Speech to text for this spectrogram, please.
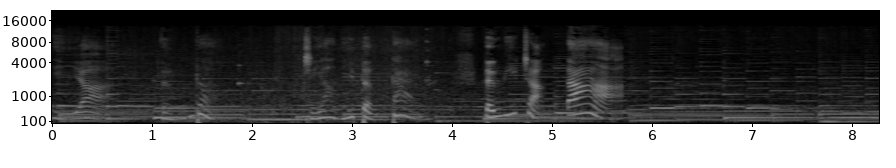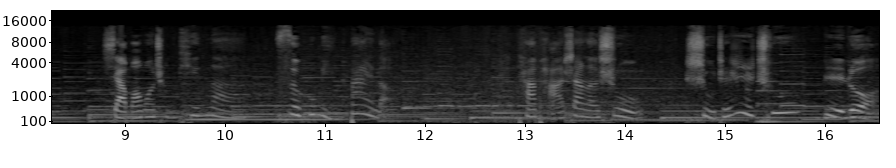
你呀，等等，只要你等待，等你长大。小毛毛虫听了，似乎明白了。它爬上了树，数着日出日落。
